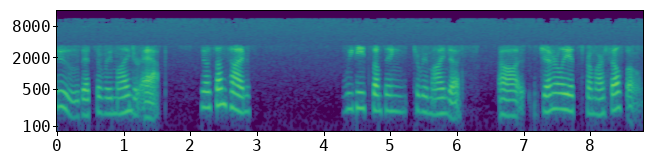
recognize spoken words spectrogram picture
too that's a reminder app. You know, sometimes we need something to remind us. Uh, generally, it's from our cell phone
